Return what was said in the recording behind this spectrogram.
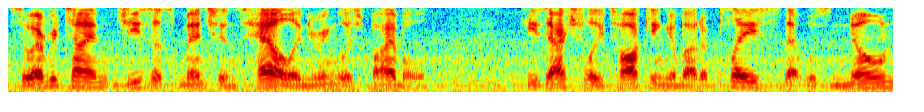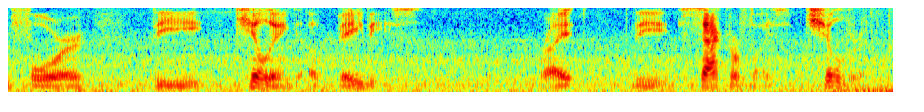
So every time Jesus mentions hell in your English Bible, he's actually talking about a place that was known for the killing of babies, right? The sacrifice of children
